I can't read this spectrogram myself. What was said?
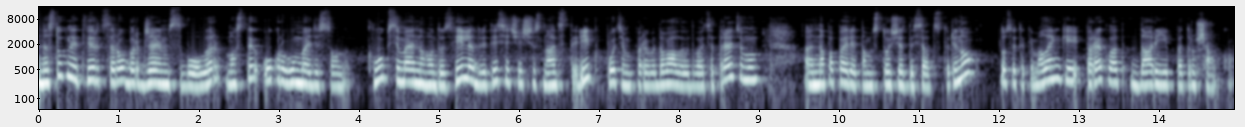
Наступний твір це Роберт Джеймс Воллер Мости округу Медісон. Клуб сімейного дозвілля 2016 рік. Потім перевидавали у 23-му. На папері там 160 сторінок, досить таки маленький переклад Дар'ї Петрушенко.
